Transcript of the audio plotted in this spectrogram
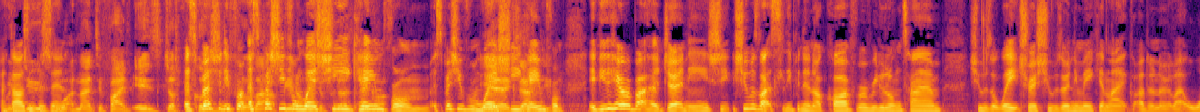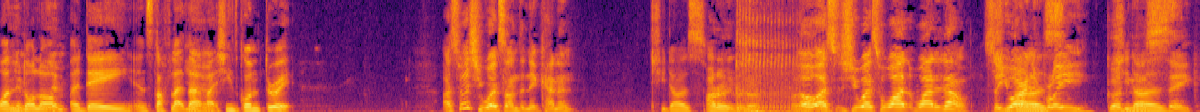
A thousand reduce percent. what a nine to five is. Just especially from especially from where she came bigger. from especially from where Yeah, she came from if you hear about her journey she she was like sleeping in her car for a really long time she was a waitress she was only making like i don't know like one dollar a day and stuff like that Yeah. like she's gone through it I swear she works under Nick Cannon. she does I don't even know. Oh, I s she works for Wild, Wild It Out. So She you are an employee. Goodness does. sake.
